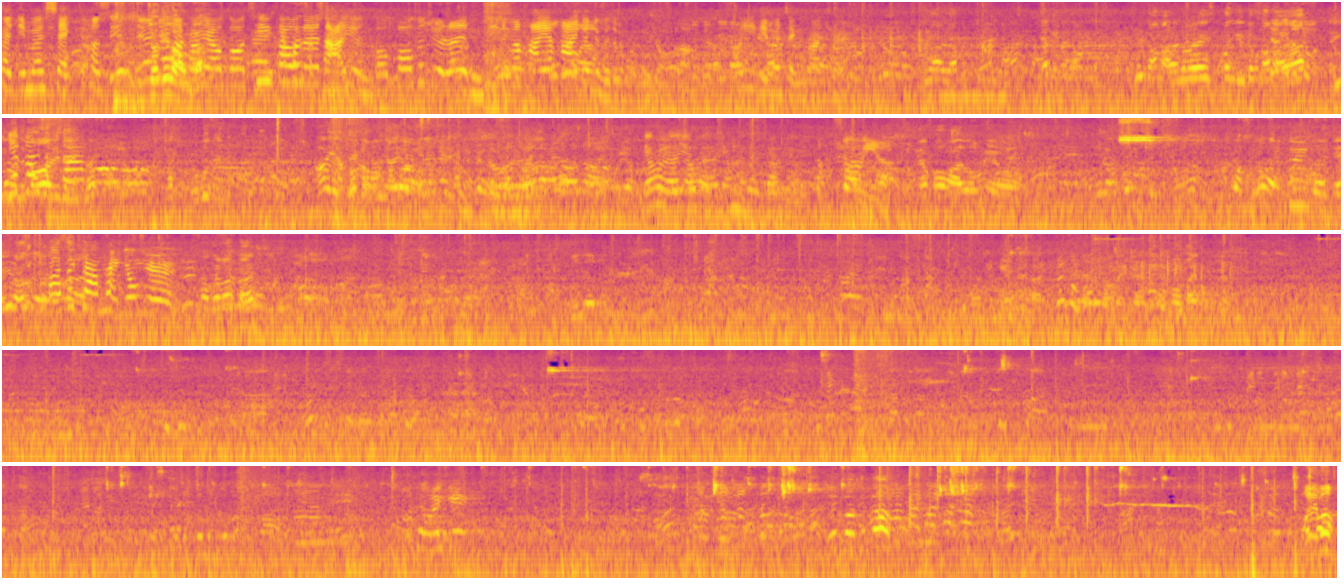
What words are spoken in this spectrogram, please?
係點樣 set 㗎？頭先唔知因為佢有個 T 勾咧，打完個波，跟住咧唔知點樣嗨一嗨，跟住佢就冇咗啦。可以點樣整翻出嚟？你打埋啦，分幾鐘打埋啦？一分十三。哎呀，呢個好仔喎！有佢啦，有佢啦，有佢。Sorry 啊。仲有破壞喎，好嘢喎！哇，小龍圈喎，幾撚啊！白色暫停用完。嗯、这，的。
